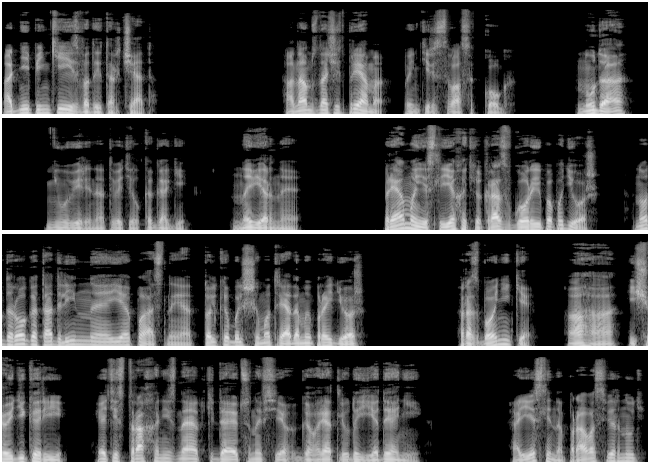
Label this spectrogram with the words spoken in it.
одни пеньки из воды торчат. «А нам, значит, прямо?» — поинтересовался Ког. «Ну да», — неуверенно ответил Кагаги. «Наверное. Прямо, если ехать как раз в горы и попадешь. Но дорога та длинная и опасная, только большим отрядом и пройдешь». «Разбойники?» «Ага, еще и дикари. Эти страха не знают, кидаются на всех, говорят, людоеды они». «А если направо свернуть?»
